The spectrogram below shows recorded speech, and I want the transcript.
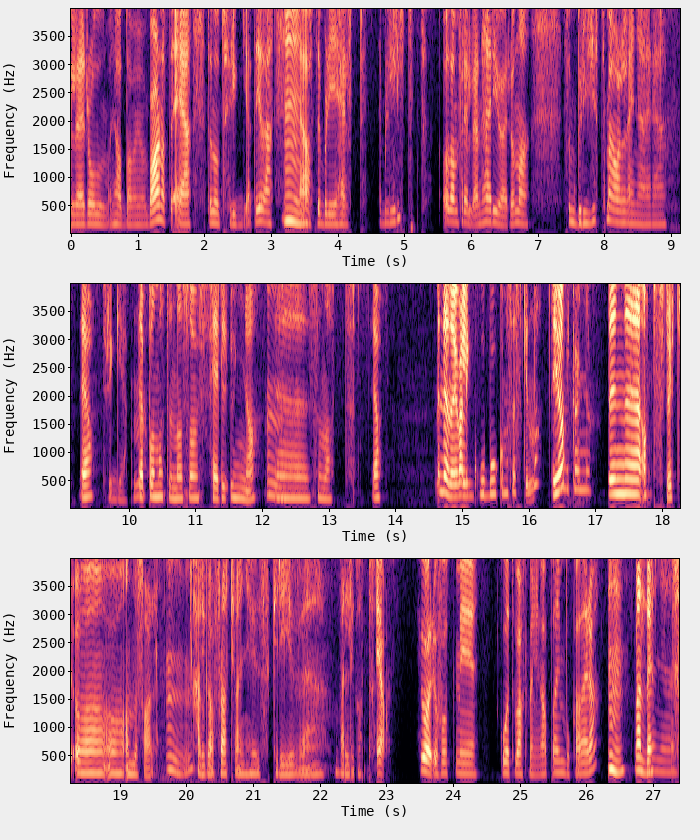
eller rollen man hadde da man var barn. At det er, det er noe trygghet i det. Mm. at det blir helt Det blir likt. Og de foreldrene her gjør jo noe som bryter med all den her eh, Ja, tryggheten. det er på en måte noe som faller unna. Mm. sånn at Ja. Men det er nå en veldig god bok om søsken, da. Ja. Vi kan, Den er absolutt å, å anbefale. mm. Helga Flatland hun skriver eh, veldig godt. Ja. Hun har jo fått mye gode tilbakemeldinger på den boka der. Mm, veldig. Den, eh,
